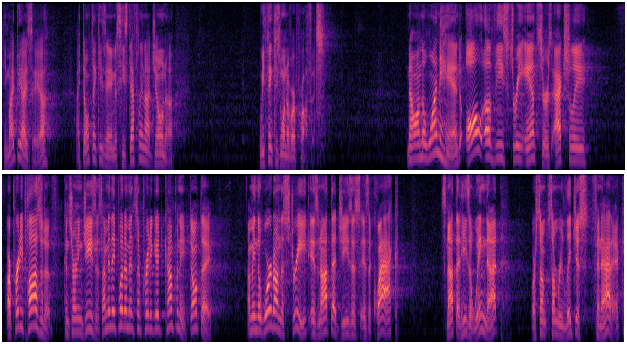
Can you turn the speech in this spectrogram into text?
He might be Isaiah. I don't think he's Amos. He's definitely not Jonah. We think he's one of our prophets. Now, on the one hand, all of these three answers actually are pretty positive concerning Jesus. I mean, they put him in some pretty good company, don't they? I mean, the word on the street is not that Jesus is a quack, it's not that he's a wingnut or some, some religious fanatic.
